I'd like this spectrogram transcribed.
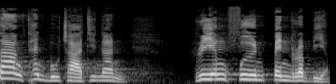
สร้างแท่นบูชาที่นั่น เรียงฟืนเป็นระเบียบ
